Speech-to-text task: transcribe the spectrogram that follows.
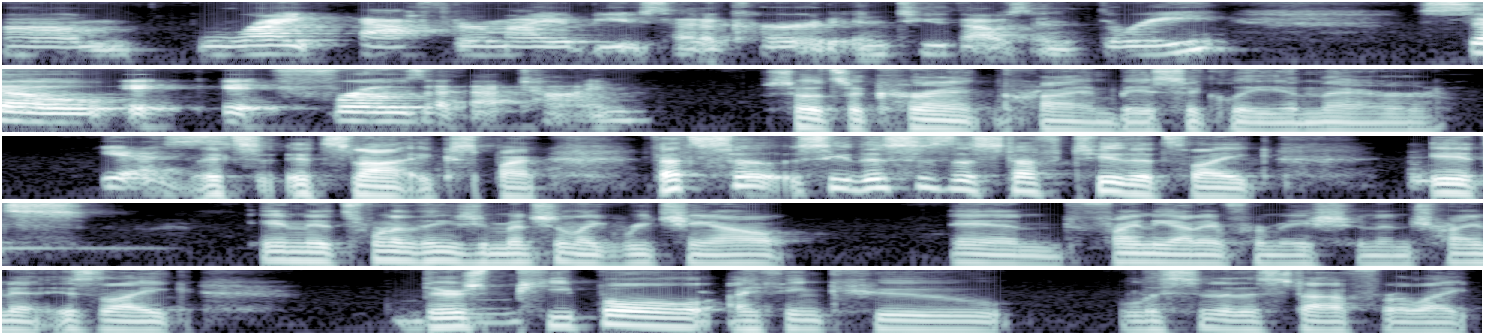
um, right after my abuse had occurred in 2003. So it, it froze at that time. So it's a current crime basically in there. Yes. It's it's not expired. That's so see, this is the stuff too that's like it's and it's one of the things you mentioned, like reaching out and finding out information and trying to is like there's Mhm. people I think who listen to this stuff or like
